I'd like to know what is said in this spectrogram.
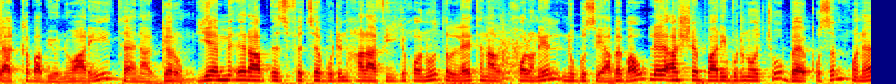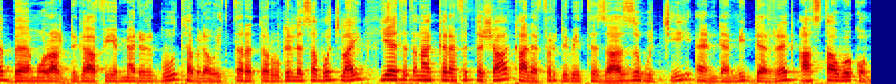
የአካባቢው ነዋሪ ተናገሩ። የምዕራብ እዝ ፍትህ ቡድን ኃላፊ የሆኑት ሌተናል ኮሎኔል ንጉሴ አበባው ለአሸባሪ ቡድኖቹ በቁስም ሆነ በሞራል ድጋፍ የሚያደርጉ ተብለው የተጠረጠሩ ግለሰቦች ላይ የተጠናከረ ፍተሻ ካለ ፍርድ ቤት ትዕዛዝ ውጪ እንደሚደረግ አስታወቁም።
